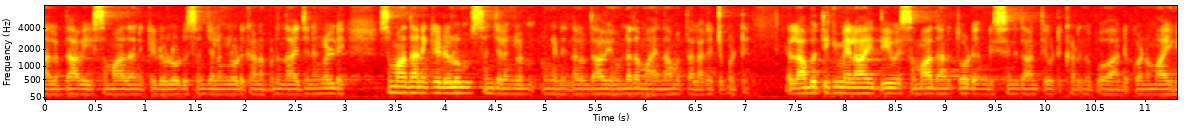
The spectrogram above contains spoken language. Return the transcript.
നല്ല നല്ലതാവേ സമാധാനക്കേടുകളോട് സഞ്ചലങ്ങളോട് കാണപ്പെടുന്ന ജനങ്ങളുടെ സമാധാനക്കേടുകളും സഞ്ചലങ്ങളും അങ്ങനെ നല്ലതാവേ ഉന്നതമായ നാമത്താൽ അകറ്റപ്പെട്ട് എല്ലാ ബുദ്ധിക്കും മേലായ ദൈവ സമാധാനത്തോട് അങ്ങയുടെ സന്നിധാനത്തോട്ട് കടന്നു പോകാന്റെ ഗുണമായി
